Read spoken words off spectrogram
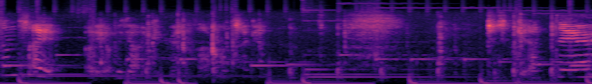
since I oh yeah we gotta get rid of that one second. Just get up there.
